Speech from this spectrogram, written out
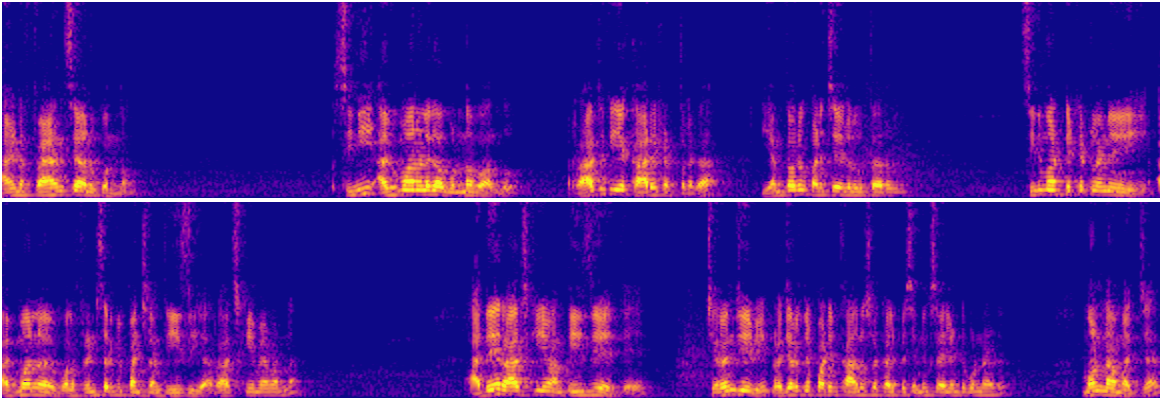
ఆయన ఫ్యాన్సే అనుకుందాం. సినీ అభిమానులుగా ఉన్నవాళ్ళు రాజకీయ కార్యకర్తలుగా ఎంతవరకు పనిచేయగలుగుతారు సినిమా టికెట్లని అభిమానులు వాళ్ళ ఫ్రెండ్ సర్కిల్ పంచినంత ఈజీయా రాజకీయం ఏమన్నా? అదే రాజకీయం అంత ఈజీ అయితే చిరంజీవి ప్రజారాజ్యం పార్టీని కాంగ్రెస్లో కలిపేసి ఎందుకు సైలెంట్గా ఉన్నాడు? మొన్న మధ్య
